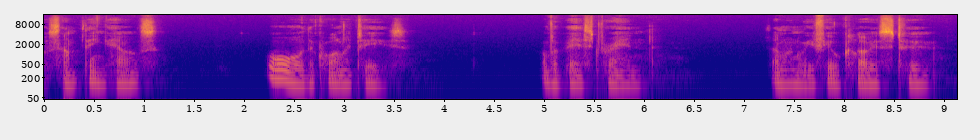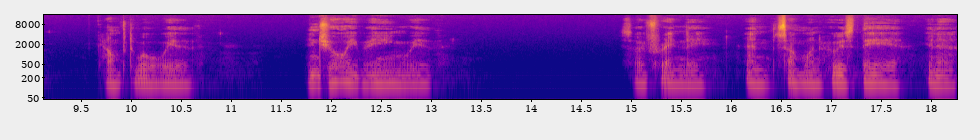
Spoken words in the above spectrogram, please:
or something else or the qualities of a best friend, someone we feel close to, comfortable with, enjoy being with, so friendly, and someone who is there in our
